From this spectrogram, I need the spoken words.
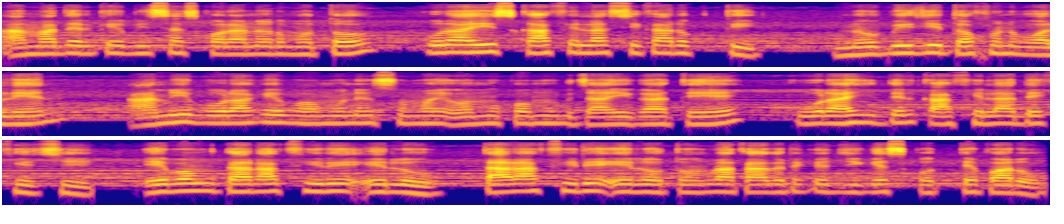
আমাদেরকে বিশ্বাস করানোর মতো কুরাইশ কাফেলা স্বীকারোক্তি। নবীজি তখন বলেন, আমি বোরাকে ভ্রমণের সময় অমুক অমুক জায়গাতে কুরাইশদের কাফেলা দেখেছি এবং তারা ফিরে এলো। তারা ফিরে এলো, তোমরা তাদেরকে জিজ্ঞেস করতে পারো।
